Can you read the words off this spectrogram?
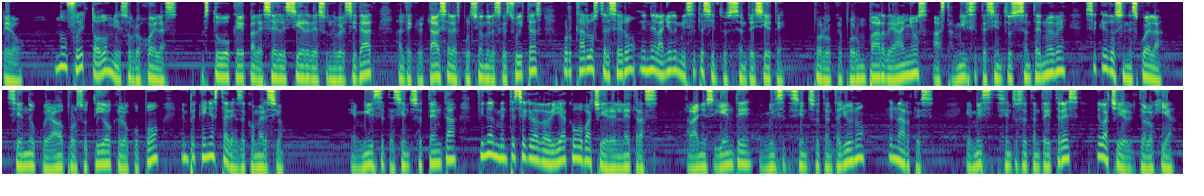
Pero no fue todo miel sobre hojuelas pues tuvo que padecer el cierre de su universidad al decretarse la expulsión de los jesuitas por Carlos III en el año de 1767, por lo que por un par de años, hasta 1769, se quedó sin escuela, siendo cuidado por su tío que lo ocupó en pequeñas tareas de comercio. En 1770 finalmente se graduaría como bachiller en letras, al año siguiente, en 1771, en artes, y en 1773 de bachiller en teología.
